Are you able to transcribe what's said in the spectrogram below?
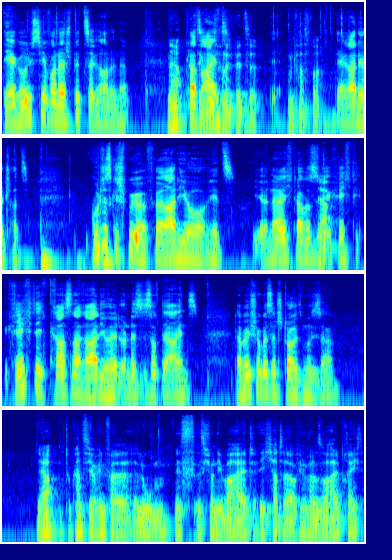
der grüßt hier von der Spitze gerade, ne? Ja, Platz 1. von der Spitze. Unfassbar. Der Radio-Schatz. Gutes Gespür für Radio-Hits. Ja, ne? Ich glaube, es ja. richtig, richtig krass nach Radio-Hit und es ist auf der 1. Da bin ich schon ein bisschen stolz, muss ich sagen. Ja, du kannst dich auf jeden Fall loben. Ist, ist schon die Wahrheit. Ich hatte auf jeden Fall so halb recht.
